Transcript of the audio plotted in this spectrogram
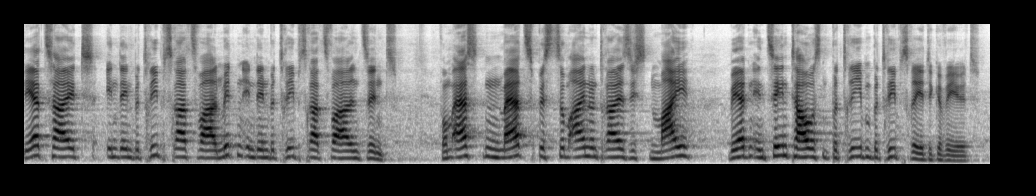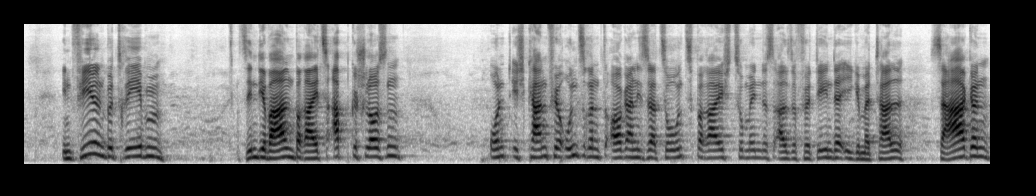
derzeit in den Betriebsratswahlen, mitten in den Betriebsratswahlen sind. Vom 1. März bis zum 31. Mai werden in 10.000 Betrieben Betriebsräte gewählt. In vielen Betrieben sind die Wahlen bereits abgeschlossen und ich kann für unseren Organisationsbereich, zumindest also für den der IG Metall, sagen,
